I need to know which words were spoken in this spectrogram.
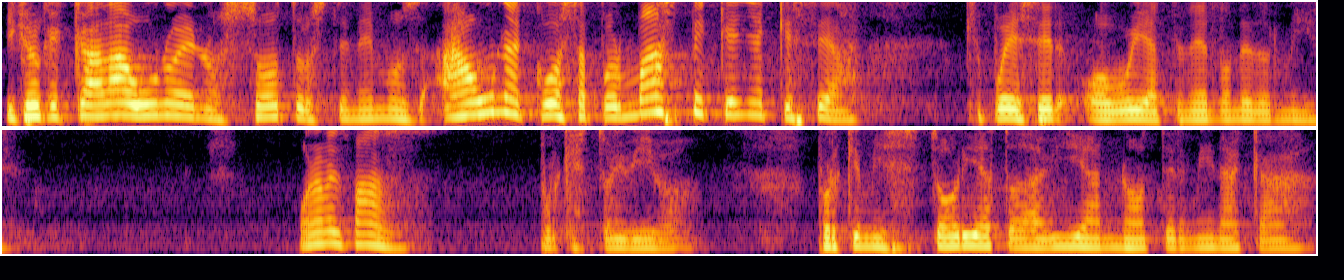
Y creo que cada uno de nosotros tenemos a una cosa, por más pequeña que sea, que puede ser o voy a tener donde dormir. Una vez más, porque estoy vivo, porque mi historia todavía no termina acá.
